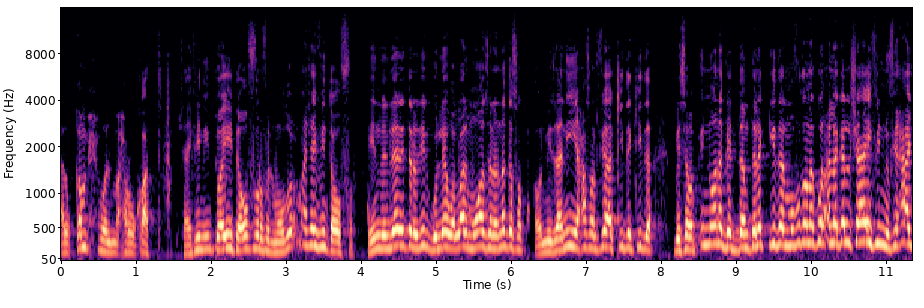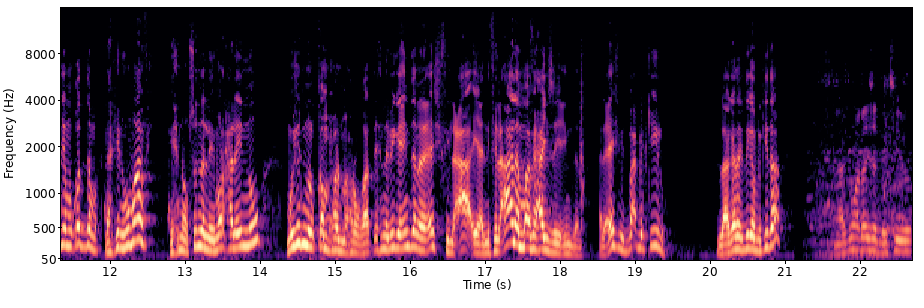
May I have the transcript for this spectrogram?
القمح والمحروقات. شايفين إنتوا أي توفر في الموضوع؟ ما شايفين توفر. ان الليلة انت لو تيجي تقول لي والله الموازنة نقصت أو الميزانية حصل فيها كده كده بسبب إنه أنا قدمت لك كده المفروض أنا أكون على الأقل شايف إنه في حاجة مقدمة. لكن هو ما في. إحنا وصلنا لمرحلة إنه مش إنه القمح والمحروقات إحنا بقى عندنا العيش في الع... يعني في العالم ما في حاجة زي عندنا. العيش بيتباع بالكيلو. لاقتك دي قبل كده؟ معكم الرئيس الدكتور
